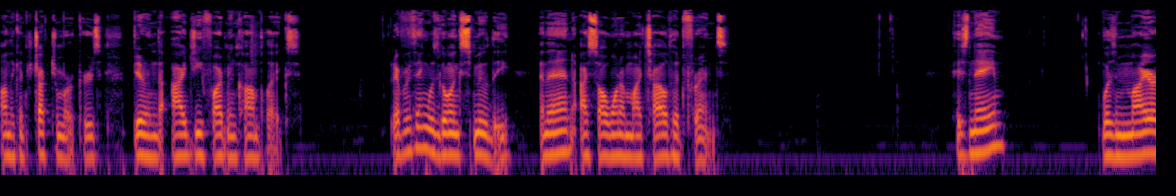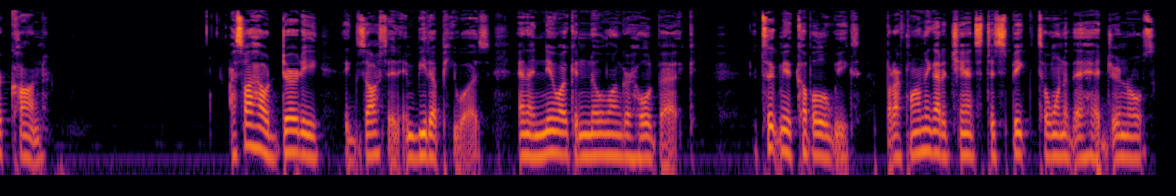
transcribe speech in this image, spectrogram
on the construction workers building the IG Farben complex. Everything was going smoothly, and then I saw one of my childhood friends. His name was Meyer Kahn. I saw how dirty, exhausted, and beat up he was, and I knew I could no longer hold back. It took me a couple of weeks, but I finally got a chance to speak to one of the head generals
